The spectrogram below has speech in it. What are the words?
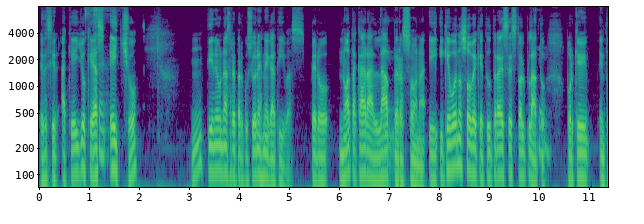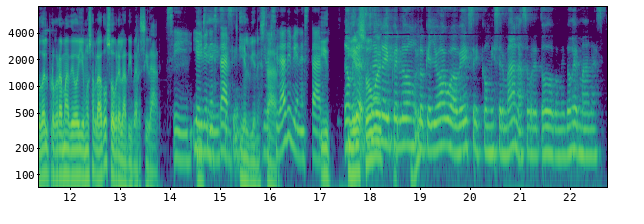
es decir, aquello que has hecho tiene unas repercusiones negativas, pero no atacar a la persona. Y, qué bueno, Sobe, que tú traes esto al plato, porque en todo el programa de hoy hemos hablado sobre la diversidad. Sí, y el bienestar. y el bienestar. Diversidad y bienestar. No, mira, sabes, Rey, perdón, lo que yo hago a veces con mis hermanas, sobre todo con mis dos hermanas,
